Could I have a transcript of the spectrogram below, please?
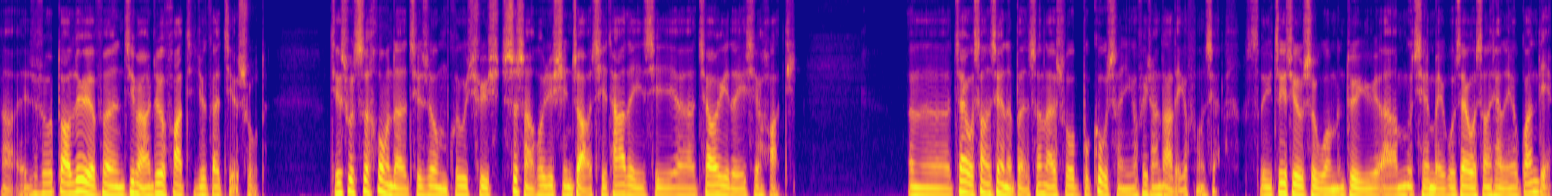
啊，也就是说到六月份，基本上这个话题就该结束的。结束之后呢，其实我们会去市场会去寻找其他的一些呃交易的一些话题。呃，债务上限呢本身来说不构成一个非常大的一个风险，所以这就是我们对于啊目前美国债务上限的一个观点。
